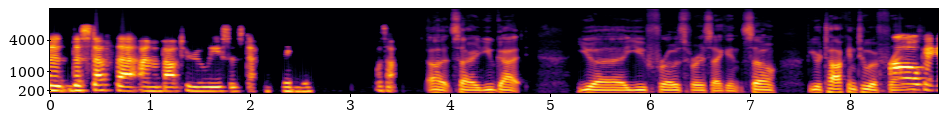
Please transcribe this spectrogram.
the the stuff that I'm about to release is definitely what's up. Uh, sorry, you got you uh you froze for a second. So you're talking to a friend. Oh, okay.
